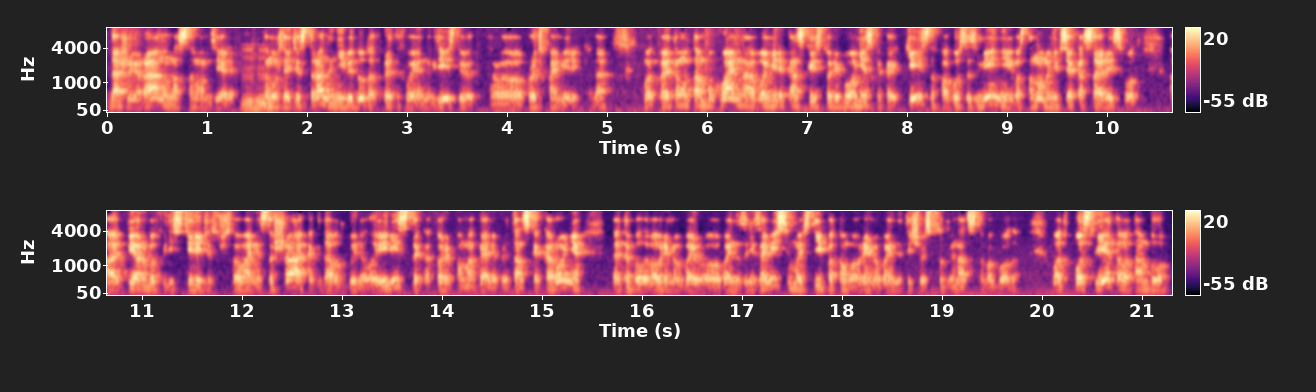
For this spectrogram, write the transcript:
даже Ирану на самом деле, mm-hmm. потому что эти страны не ведут открытых военных действий э, против Америки. Да? Вот, поэтому там буквально в американской истории было несколько кейсов о госизмене, и в основном они все касались вот э, первых десятилетий существования США, когда вот были лоялисты, которые помогали британской короне. Это было во время войны за независимость и потом во время войны 1812 года. Вот после этого там было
